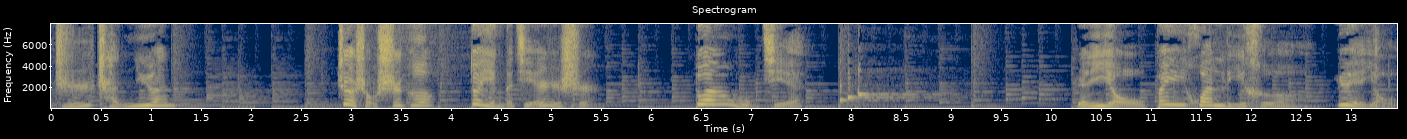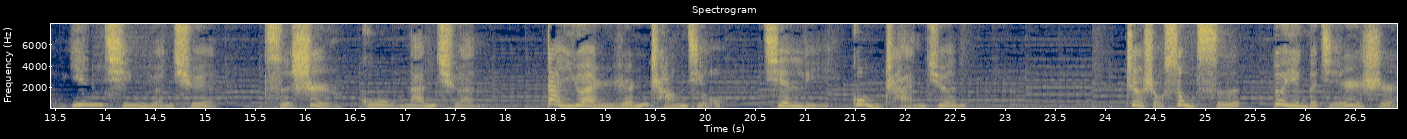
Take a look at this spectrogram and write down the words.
直臣冤。这首诗歌对应的节日是。端午节，人有悲欢离合，月有阴晴圆缺，此事古难全。但愿人长久，千里共婵娟。这首宋词对应的节日是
